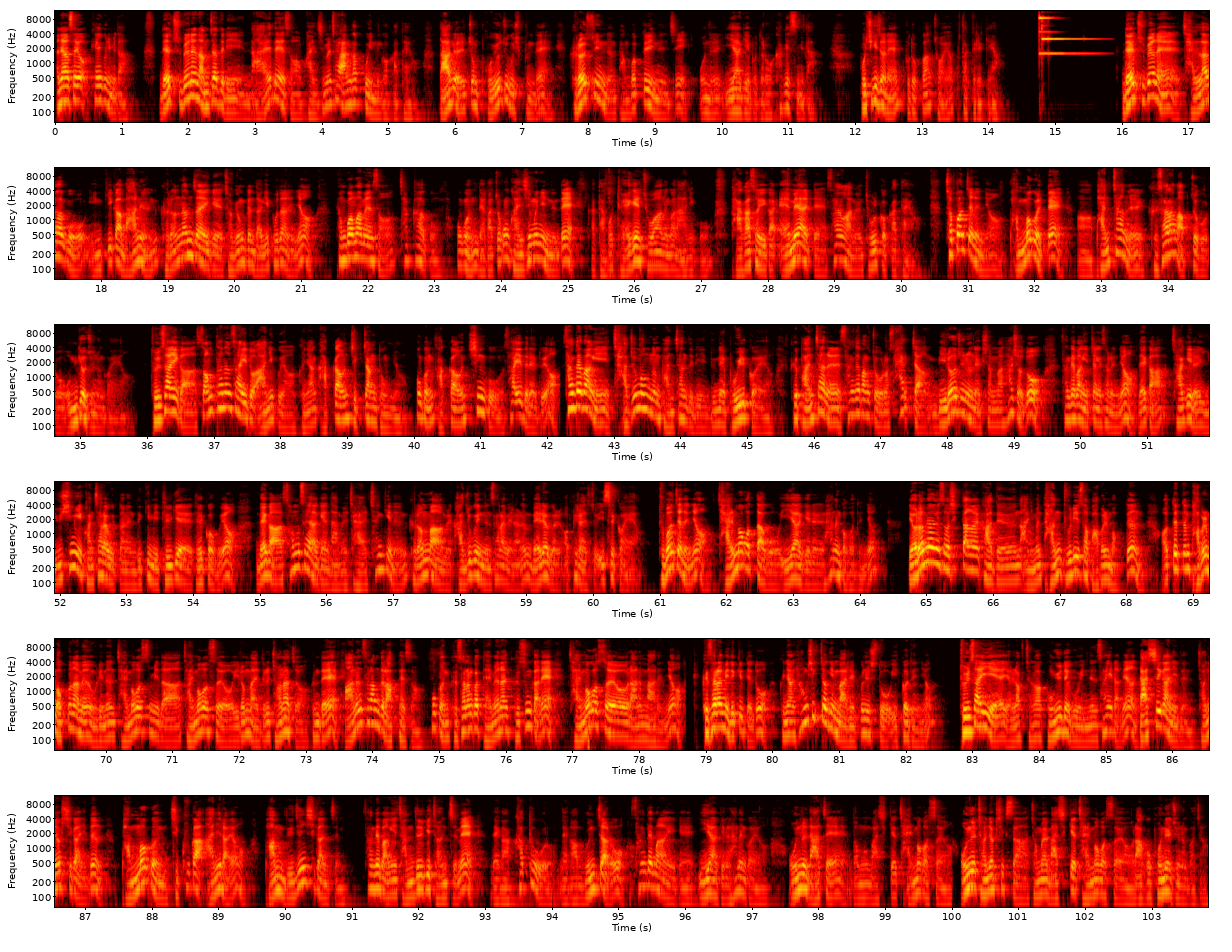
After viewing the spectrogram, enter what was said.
안녕하세요. K군입니다. 내 주변의 남자들이 나에 대해서 관심을 잘 안 갖고 있는 것 같아요. 나를 좀 보여주고 싶은데 그럴 수 있는 방법들이 있는지 오늘 이야기해 보도록 하겠습니다. 보시기 전에 구독과 좋아요 부탁드릴게요. 내 주변에 잘 나가고 인기가 많은 그런 남자에게 적용된다기보다는요 평범하면서 착하고 혹은 내가 조금 관심은 있는데 그렇다고 되게 좋아하는 건 아니고 다가서기가 애매할 때 사용하면 좋을 것 같아요. 첫 번째는요 밥 먹을 때 어, 반찬을 그 사람 앞쪽으로 옮겨주는 거예요 둘 사이가 썸 타는 사이도 아니고요. 그냥 가까운 직장 동료 혹은 가까운 친구 사이들에도요. 상대방이 자주 먹는 반찬들이 눈에 보일 거예요. 그 반찬을 상대방 쪽으로 살짝 밀어주는 액션만 하셔도 상대방 입장에서는요. 내가 자기를 유심히 관찰하고 있다는 느낌이 들게 될 거고요. 내가 섬세하게 남을 잘 챙기는 그런 마음을 가지고 있는 사람이라는 매력을 어필할 수 있을 거예요. 두 번째는요. 잘 먹었다고 이야기를 하는 거거든요 여러 명이서 식당을 가든 아니면 단 둘이서 밥을 먹든 어쨌든 밥을 먹고 나면 우리는 잘 먹었습니다 잘 먹었어요 이런 말들을 전하죠. 근데 많은 사람들 앞에서 혹은 그 사람과 대면한 그 순간에 잘 먹었어요 라는 말은요 그 사람이 느낄 때도 그냥 형식적인 말일 뿐일 수도 있거든요. 둘 사이에 연락처가 공유되고 있는 사이라면 낮 시간이든 저녁 시간이든 밥 먹은 직후가 아니라요. 밤 늦은 시간쯤 상대방이 잠들기 전쯤에 내가 카톡으로 내가 문자로 상대방에게 이야기를 하는 거예요. 오늘 낮에 너무 맛있게 잘 먹었어요. 오늘 저녁 식사 정말 맛있게 잘 먹었어요. 라고 보내주는 거죠.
